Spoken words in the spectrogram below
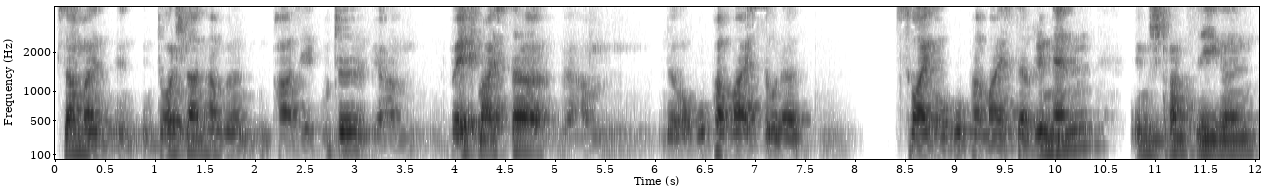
Ich sage mal, in, in Deutschland haben wir ein paar sehr gute. Wir haben Weltmeister, wir haben eine Europameister oder zwei Europameisterinnen im Strandsegeln,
